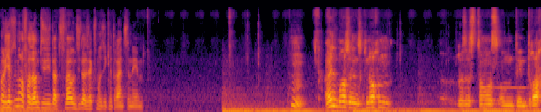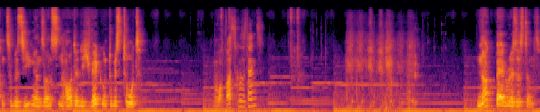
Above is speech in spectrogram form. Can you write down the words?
Und ich habe es immer noch versäumt, die Siedler 2 und Siedler 6 Musik mit reinzunehmen. Hm. Also brauchst du ins Knochen Resistance, um den Drachen zu besiegen. Ansonsten haut er dich weg und du bist tot. Man braucht was Resistenz? Knockback Resistance.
